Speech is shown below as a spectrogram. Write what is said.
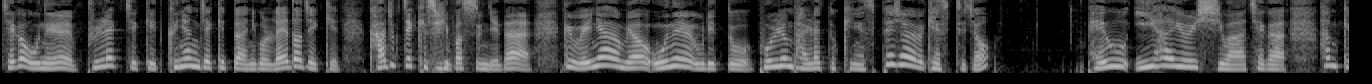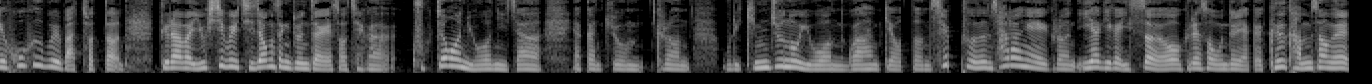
제가 오늘 black 재킷, 그냥 재킷도 아니고 leather 재킷, 가죽 재킷을 입었습니다. 그, 왜냐하면 오늘 우리 또 볼륨 valet talking의 special 게스트죠. 배우 이하율 씨와 제가 함께 호흡을 맞췄던 드라마 60일 지정생존자에서 제가 국정원 요원이자 약간 좀 그런 우리 김준호 요원과 함께 어떤 슬픈 사랑의 그런 이야기가 있어요. 그래서 오늘 약간 그 감성을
